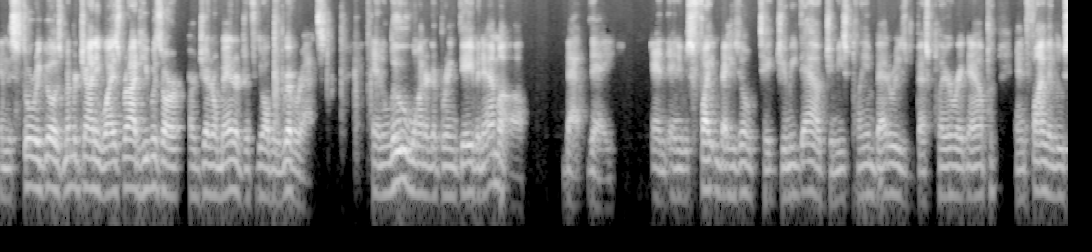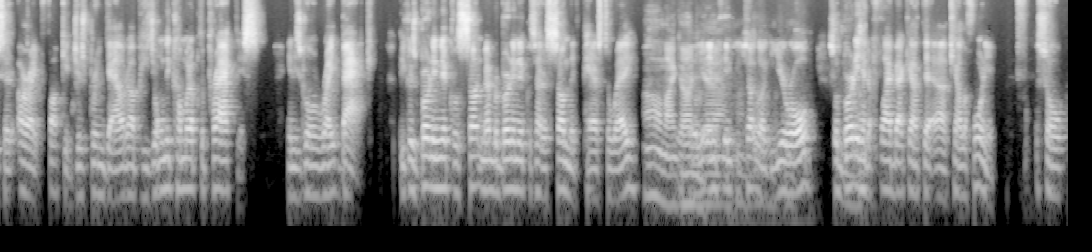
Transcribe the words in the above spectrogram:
And the story goes, remember Johnny Weisbrod? He was our, our general manager for the Albany River Rats. And Lou wanted to bring Dave and Emma up that day and and he was fighting back. He's oh, take Jimmy Dowd. Jimmy's playing better. He's the best player right now. And finally, Lou said, "All right, fuck it, just bring Dowd up. He's only coming up to practice, and he's going right back." Because Bernie Nichols' son, remember Bernie Nichols had a son that passed away. Oh my God! Yeah, like a year old. So Bernie had to fly back out to uh, California. So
